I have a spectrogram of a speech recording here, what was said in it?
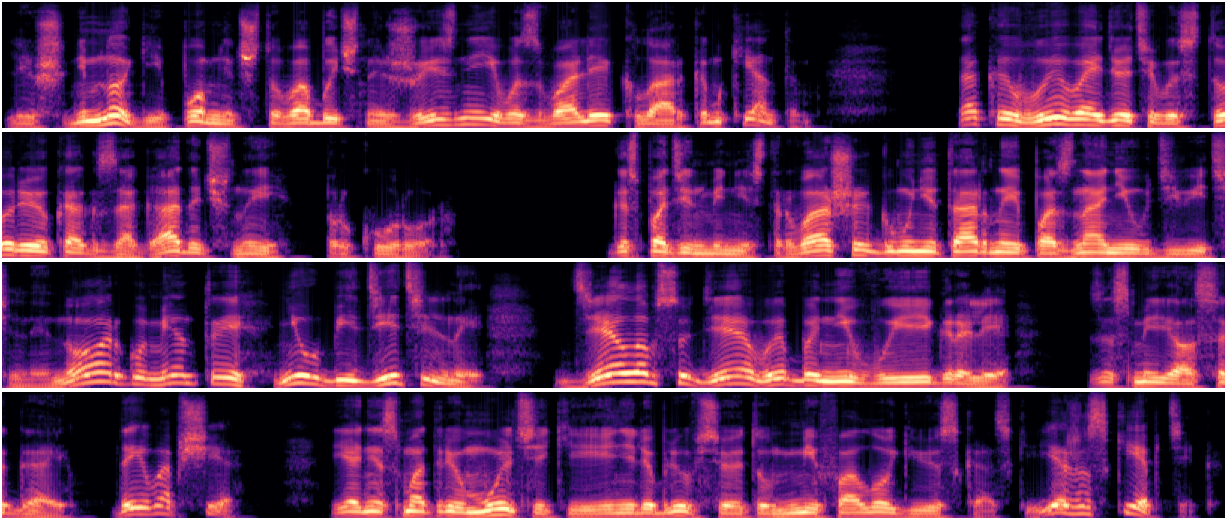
Лишь немногие помнят, что в обычной жизни его звали Кларком Кентом. Так и вы войдете в историю как загадочный прокурор. Господин министр, ваши гуманитарные познания удивительны, но аргументы неубедительны. Дело в суде вы бы не выиграли, засмеялся Гай. Да и вообще, я не смотрю мультики и не люблю всю эту мифологию и сказки. Я же скептик.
